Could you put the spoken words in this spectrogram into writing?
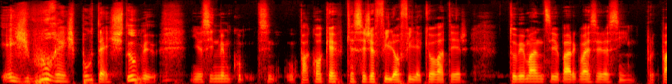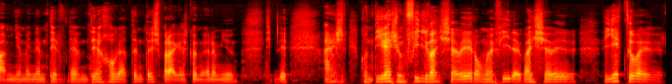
és puta, és estúpido. E eu sinto mesmo que, sinto, pá, qualquer que seja filho ou filha que eu vá ter, estou mesmo a antecipar que vai ser assim. Porque, pá, a minha mãe deve-me ter, deve ter rogado tantas pragas quando eu era miúdo. Tipo, de, ah, quando tiveres um filho vais saber, ou uma filha vais saber, aí é que tu vais ver.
